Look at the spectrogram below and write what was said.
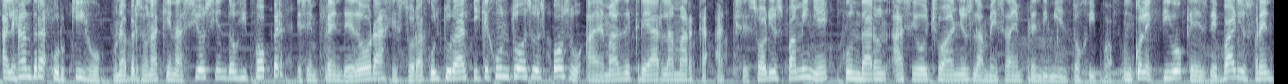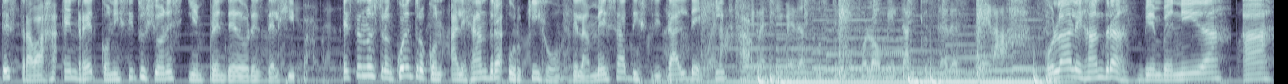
Alejandra Urquijo, una persona que nació siendo hip hopper, es emprendedora, gestora cultural y que junto a su esposo, además de crear la marca Accesorios Pamiñé, fundaron hace 8 años la Mesa de Emprendimiento Hip Hop, un colectivo que desde varios frentes trabaja en red con instituciones y emprendedores del hip hop. Este es nuestro encuentro con Alejandra Urquijo de la Mesa Distrital de Hip Hop. Hola Alejandra, bienvenida a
